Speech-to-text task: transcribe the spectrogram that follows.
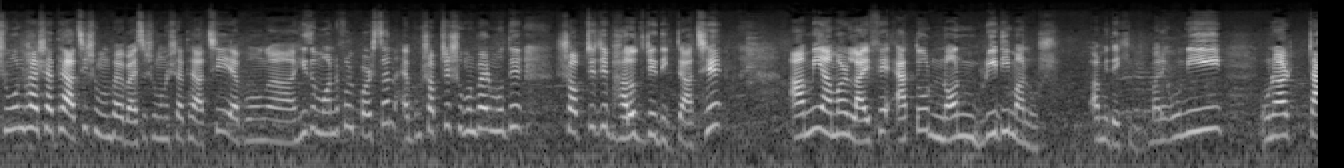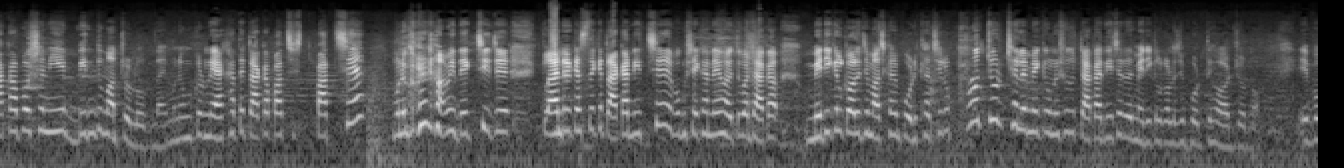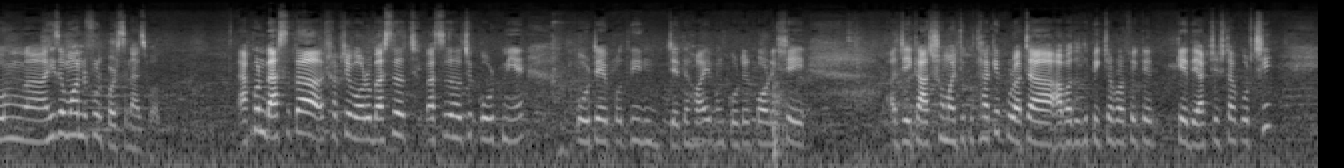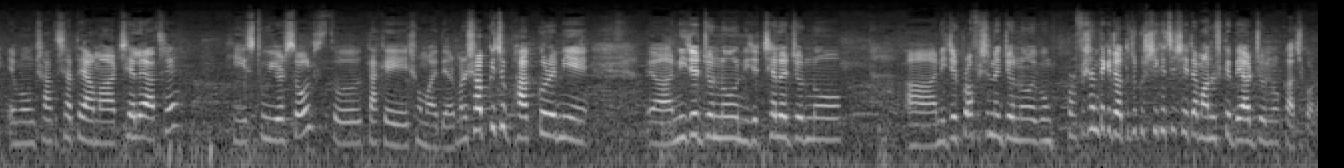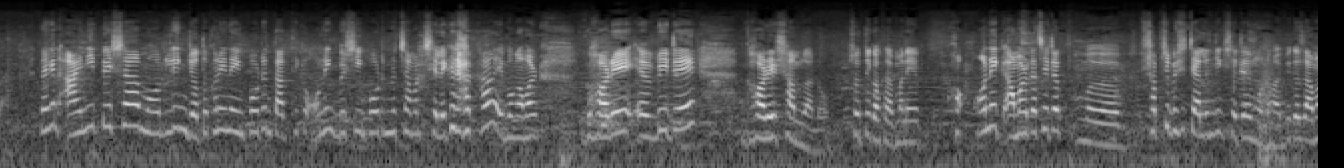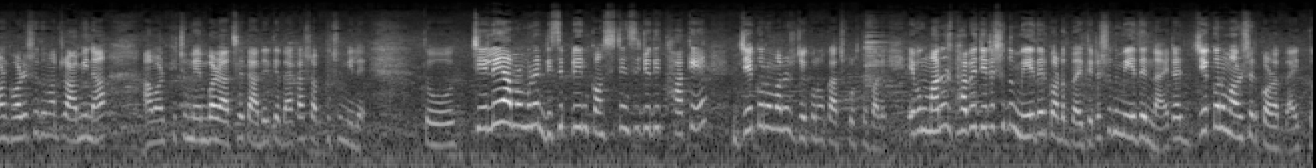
সুমন ভাইয়ের সাথে আছি, সুমন ভাই বাইসে সুমনের সাথে আছি এবং he is a wonderful person এবং সবচেয়ে সুমন ভাইয়ের মধ্যে সবচেয়ে যে ভালো যে দিকটা আছে, আমি আমার লাইফে এত নন গ্রিডি মানুষ আমি দেখিনি। মানে উনি ওনার টাকা পয়সা নিয়ে বিন্দু মাত্র লোভ নাই। মনে করেন এক হাতে টাকা পাচ্ছে পাচ্ছে, মনে করেন আমি দেখছি যে ক্লায়েন্টের কাছ থেকে টাকা নিচ্ছে এবং সেখানে হয়তো বা ঢাকা মেডিকেল কলেজে মাঝখানে পরীক্ষা ছিল। প্রচুর ছেলে মেয়েকে উনি শুধু টাকা দিয়েছে তাদের মেডিকেল কলেজে ভর্তি হওয়ার জন্য। এবং he is a wonderful person as well এখন ব্যস্ততা, সবচেয়ে বড় ব্যস্ততা ব্যস্ততা হচ্ছে কোর্ট নিয়ে। কোর্টে প্রতিদিন যেতে হয় এবং কোর্টের পরে সে যে কাজ সময়টুকু থাকে, পুরাটা আপাতত পিকচার পারফেক্টকে দেওয়ার চেষ্টা করছি। এবং সাথে সাথে আমার ছেলে আছে he is two years old তো তাকে সময় দেওয়ার মানে সব কিছু ভাগ করে নিয়ে নিজের জন্য, নিজের ছেলের জন্য নিজের প্রফেশনের জন্য এবং প্রফেশন থেকে যতটুকু শিখেছি সেটা মানুষকে দেওয়ার জন্য কাজ করা। দেখেন, আইনি পেশা মডেলিং যতখানি না ইম্পর্টেন্ট তার থেকে অনেক বেশি ইম্পর্টেন্ট হচ্ছে আমার ছেলেকে রাখা এবং আমার ঘরে এভরিডে ঘরের সামলানো। সত্যি কথা মানে অনেক আমার কাছে এটা সবচেয়ে বেশি চ্যালেঞ্জিং সেটাই মনে হয়। বিকজ আমার ঘরে শুধুমাত্র আমি না, আমার কিছু মেম্বার আছে, তাদেরকে দেখা সব কিছু মিলে। তো চেলে আমার মনে হয় ডিসিপ্লিন কনসিস্টেন্সি যদি থাকে যে কোনো মানুষ যে কোনো কাজ করতে পারে। এবং মানুষ ভাবে যে এটা শুধু মেয়েদের করার দায়িত্ব, এটা শুধু মেয়েদের না, এটা যে কোনো মানুষের করার দায়িত্ব।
